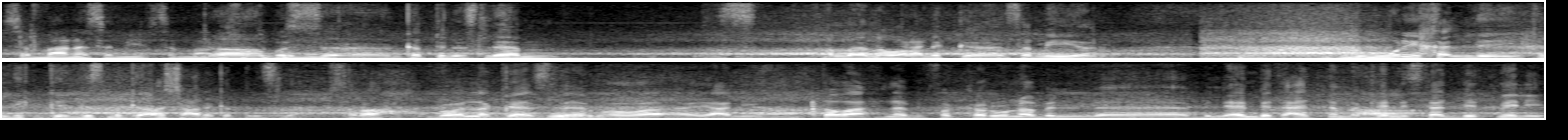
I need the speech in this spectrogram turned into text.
سمعنا سمير سمعنا آه صوت بص آه، كابتن إسلام الله ينور عليك يا سمير الجمهور يخلي يخليك جسمك أشعر يا كابتن إسلام بصراحة بقول لك يا إسلام هو يعني طبعا إحنا بيفكرونا بال بالأيام بتاعتنا لما كان آه. الاستاد بيتملي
